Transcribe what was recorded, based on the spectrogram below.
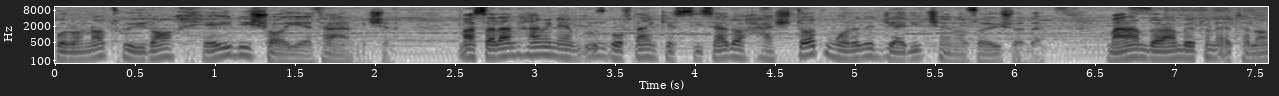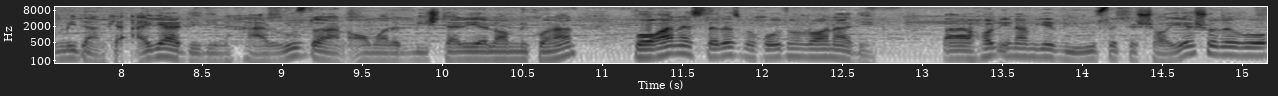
کرونا تو ایران خیلی شایع تر میشه. مثلا همین امروز گفتن که 380 مورد جدید شناسایی شده. منم دارم بهتون اطلاع میدم که اگر دیدین هر روز دارن آمار بیشتری اعلام می‌کنن واقعا استرس به خودتون راه ندین. به حال اینم یه ویروسه که شایع شده و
